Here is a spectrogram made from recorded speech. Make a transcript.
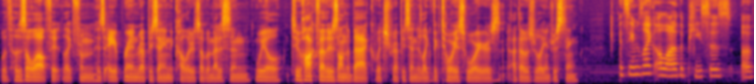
with his whole outfit like from his apron representing the colors of a medicine wheel to hawk feathers on the back which represented like victorious warriors. I thought was really interesting. It seems like a lot of the pieces of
